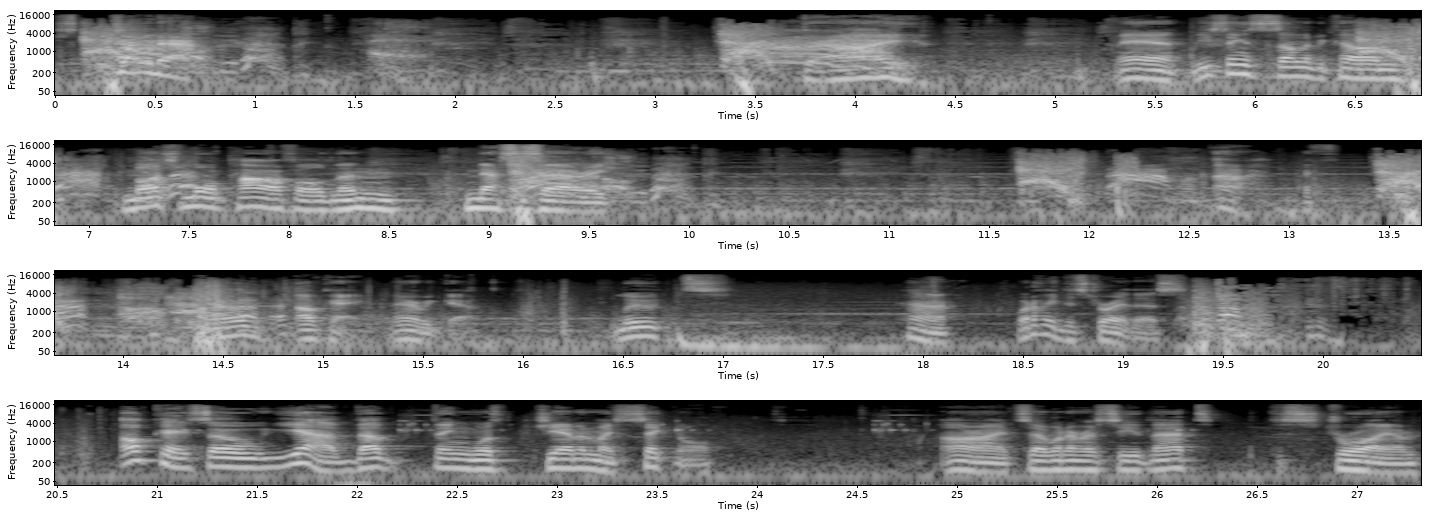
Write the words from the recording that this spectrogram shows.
Just go down. Die. Man, these things suddenly become much more powerful than necessary. Okay, there we go. Loot. Huh. What if I destroy this? Okay, so yeah, that thing was jamming my signal. Alright, so whenever I see that, destroy him.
